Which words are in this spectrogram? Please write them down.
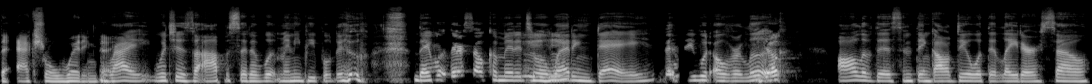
the actual wedding day. Right, which is the opposite of what many people do. They were they're so committed to mm-hmm. a wedding day that they would overlook yep all of this and think I'll deal with it later. So,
